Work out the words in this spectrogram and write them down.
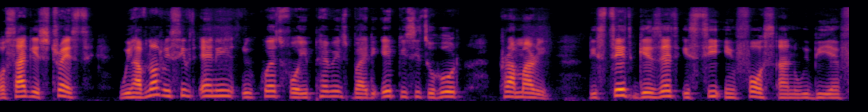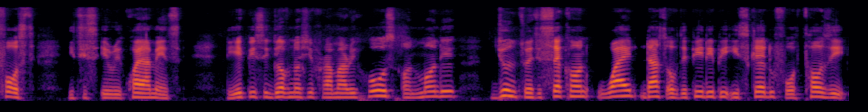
Osagie stressed, we have not received any request for a permit by the APC to hold primary. The state gazette is still in force and will be enforced. It is a requirement. The APC governorship primary holds on Monday, June 22nd, while that of the PDP is scheduled for Thursday,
